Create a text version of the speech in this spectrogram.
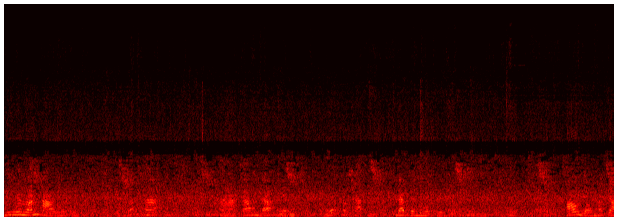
นี่มันร้อนเท้าอีกแล้วสิแล้าหากำดับเย็นหกก็คักนี่ดับเดินหัวคือเท้าหย่อนมาจ้า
